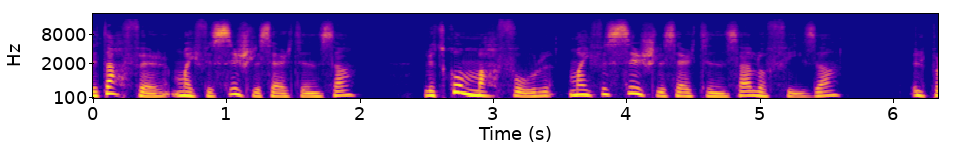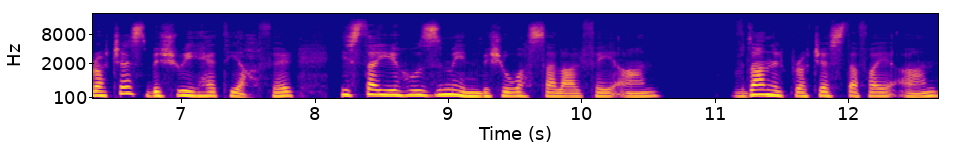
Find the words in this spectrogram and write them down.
Li taħfer ma jfissirx li ser tinsa. Li tkun maħfur ma jfissirx li ser tinsa l-offiża. Il-proċess biex wieħed jaħfer jista' jieħu ż-żmien biex iwassal għall-fejqan. F'dan il-proċess ta' fejqan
